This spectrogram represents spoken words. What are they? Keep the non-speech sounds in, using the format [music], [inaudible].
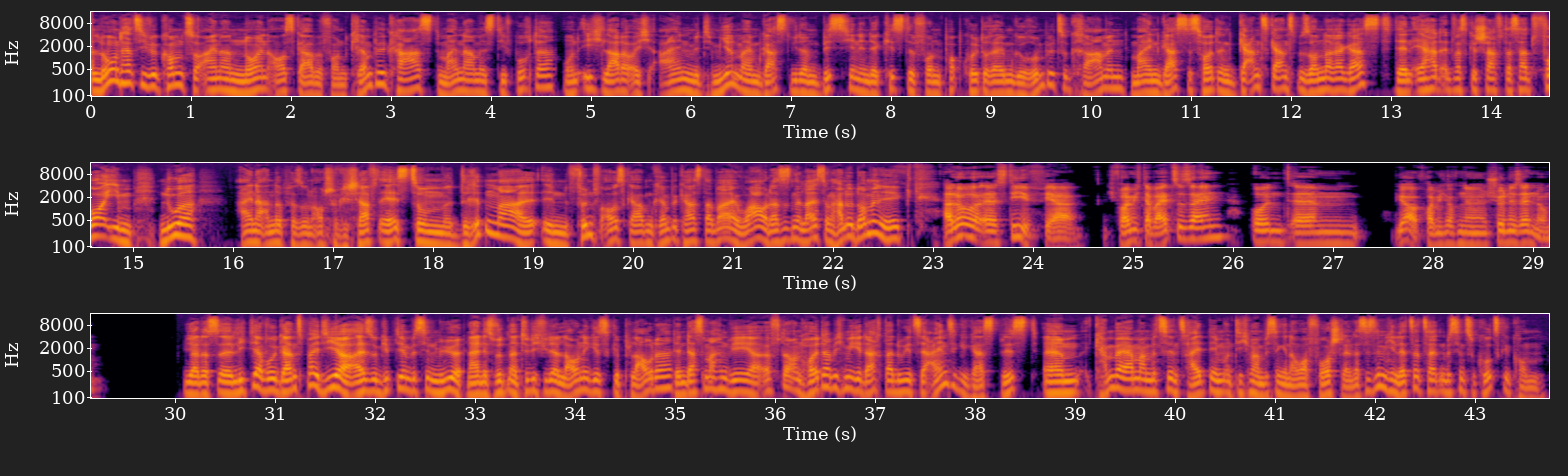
Hallo und herzlich willkommen zu einer neuen Ausgabe von Krempelcast. Mein Name ist Steve Buchter und ich lade euch ein, mit mir und meinem Gast wieder ein bisschen in der Kiste von popkulturellem Gerümpel zu kramen. Mein Gast ist heute ein ganz, ganz besonderer Gast, denn er hat etwas geschafft, das hat vor ihm nur eine andere Person auch schon geschafft. Er ist zum dritten Mal in fünf Ausgaben Krempelcast dabei. Wow, das ist eine Leistung. Hallo Dominik. Hallo äh, Steve, ja. Ich freue mich dabei zu sein und ähm, ja, freue mich auf eine schöne Sendung. Ja, das äh, liegt ja wohl ganz bei dir, also gib dir ein bisschen Mühe. Nein, es wird natürlich wieder launiges Geplauder, denn das machen wir ja öfter. Und heute habe ich mir gedacht, da du jetzt der einzige Gast bist, ähm, können wir ja mal ein bisschen Zeit nehmen und dich mal ein bisschen genauer vorstellen. Das ist nämlich in letzter Zeit ein bisschen zu kurz gekommen.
